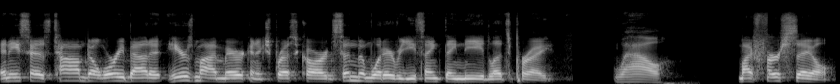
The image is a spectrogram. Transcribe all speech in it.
And he says, Tom, don't worry about it. Here's my American Express card. Send them whatever you think they need. Let's pray. Wow my first sale.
